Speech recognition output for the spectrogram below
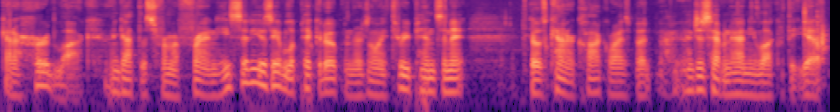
Got a herd lock. I got this from a friend. He said he was able to pick it open. There's only three pins in it. It goes counterclockwise, but I just haven't had any luck with it yet.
